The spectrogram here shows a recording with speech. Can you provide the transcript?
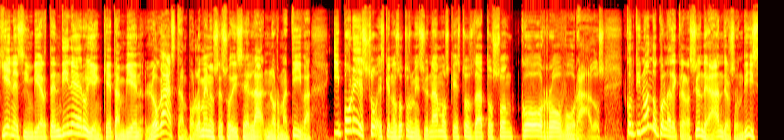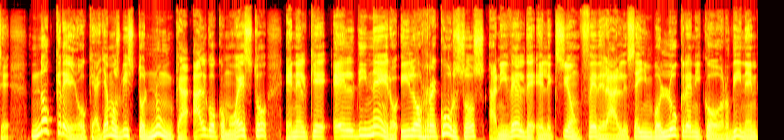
quiénes invierten dinero y en qué también lo gastan. Por lo menos eso dice la normativa. Y por eso es que nosotros mencionamos que estos datos son corroborados. Continuando con la declaración de Anderson, dice, no creo que hayamos visto nunca algo como esto en el que el dinero y los recursos a nivel de elección federal se involucren y coordinen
